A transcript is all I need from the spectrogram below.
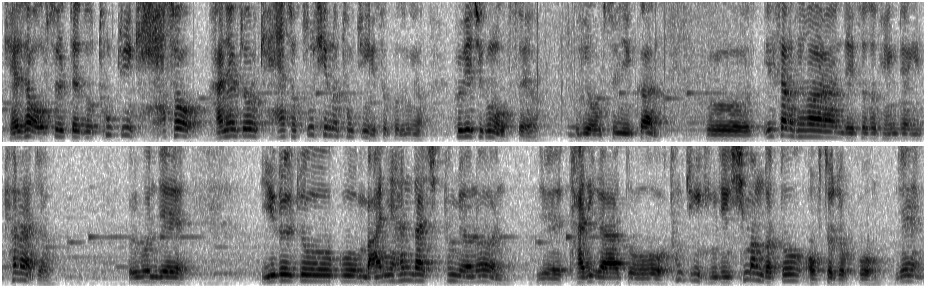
괴사 없을 때도 통증이 계속 간헐적으로 계속 쑤시는 통증이 있었거든요. 그게 지금 없어요. 그게 없으니까 그 일상생활하는 데 있어서 굉장히 편하죠. 그리고 이제 일을 조금 많이 한다 싶으면은 이제 다리가 또 통증이 굉장히 심한 것도 없어졌고 이제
